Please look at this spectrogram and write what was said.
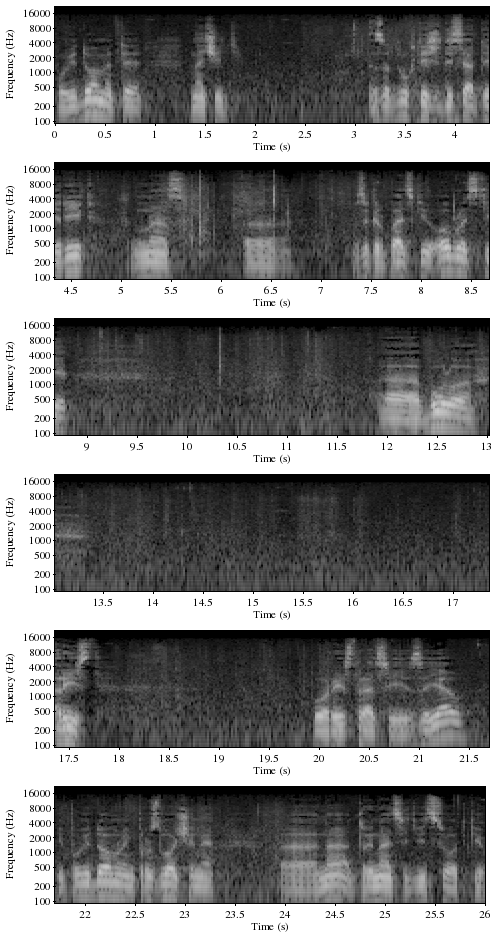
повідомити. Значить, за 2010 рік у нас е, в Закарпатській області було ріст по реєстрації заяв і повідомлень про злочини е, на 13%.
